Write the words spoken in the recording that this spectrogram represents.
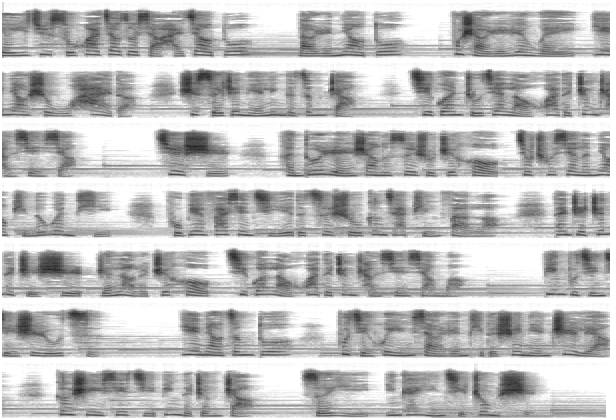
有一句俗话叫做“小孩较多，老人尿多”。不少人认为夜尿是无害的，是随着年龄的增长，器官逐渐老化的正常现象。确实，很多人上了岁数之后就出现了尿频的问题，普遍发现起夜的次数更加频繁了。但这真的只是人老了之后器官老化的正常现象吗？并不仅仅是如此。夜尿增多不仅会影响人体的睡眠质量，更是一些疾病的征兆，所以应该引起重视。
